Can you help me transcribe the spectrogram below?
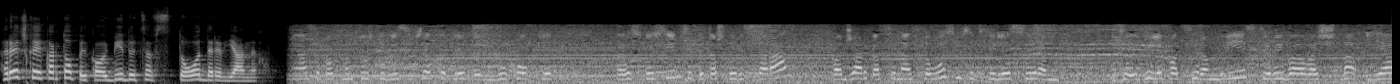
Гречка і картопелька обійдуться в 100 дерев'яних. Мясо по-французски 250, котлеты в духовке э, 170, это что ресторан, поджарка цена 180, филе с сыром, фи- филе под сыром 200, рыба овощная, я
